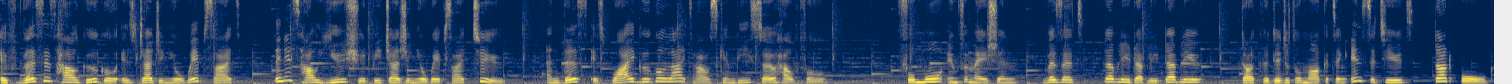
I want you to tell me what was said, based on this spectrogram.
If this is how Google is judging your website, then it's how you should be judging your website too. And this is why Google Lighthouse can be so helpful. For more information, visit www.thedigitalmarketinginstitute.org.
